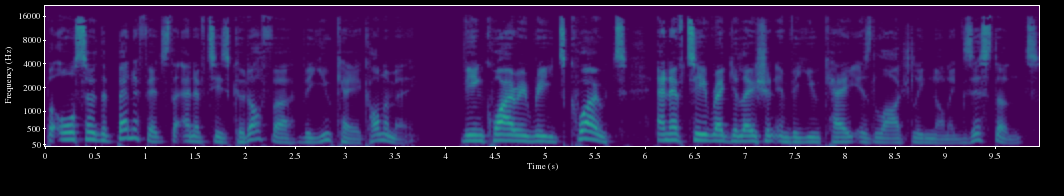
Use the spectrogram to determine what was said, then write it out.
but also the benefits that NFTs could offer the UK economy. The inquiry reads, quote, NFT regulation in the UK is largely non-existent.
